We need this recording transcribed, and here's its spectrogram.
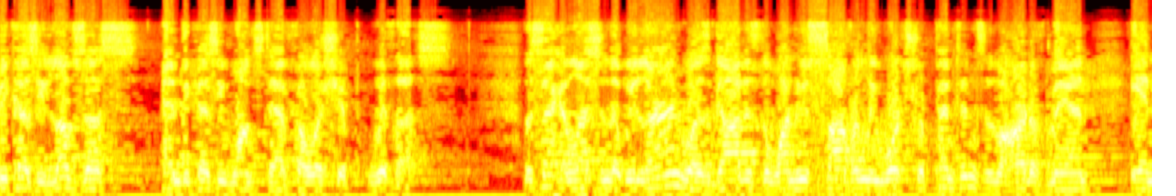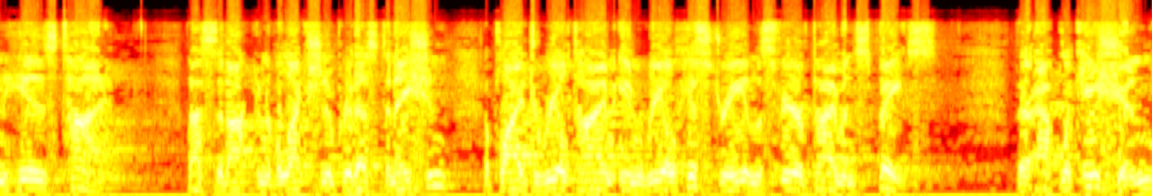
because he loves us and because he wants to have fellowship with us. The second lesson that we learned was God is the one who sovereignly works repentance in the heart of man in his time. That's the doctrine of election and predestination applied to real time in real history in the sphere of time and space. Their application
